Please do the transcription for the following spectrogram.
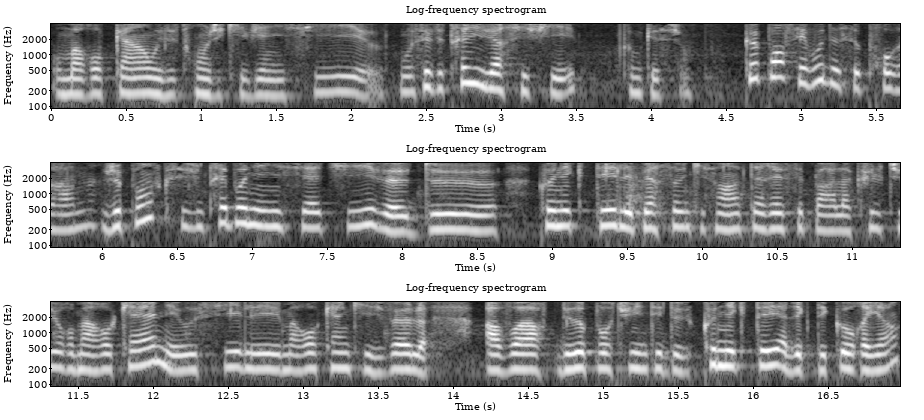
aux Marocains, aux étrangers qui viennent ici. C'était très diversifié comme question. Que pensez-vous de ce programme? Je pense que c'est une très bonne initiative de connecter les personnes qui sont intéressées par la culture marocaine et aussi les Marocains qui veulent avoir des opportunités de connecter avec des Coréens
